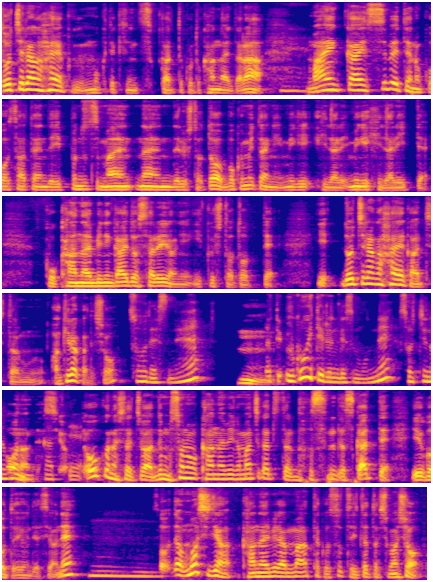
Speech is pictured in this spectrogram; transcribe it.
どちらが早く目的地に着くかってことを考えたら、毎回すべての交差点で1分ずつ悩んでる人と、僕みたいに右、左、右、左って、こうカーナビにガイドされるように行く人とって、どちらが早いかって言ったらもう明らかでしょ？そうですね。うん、だって動いてるんですもんね、そっちの方なんですよ。多くの人たちは、でもそのカーナビが間違ってたらどうするんですかっていうことを言うんですよね。うん、そうでももしじゃあカーナビが全く嘘ついたとしましょ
